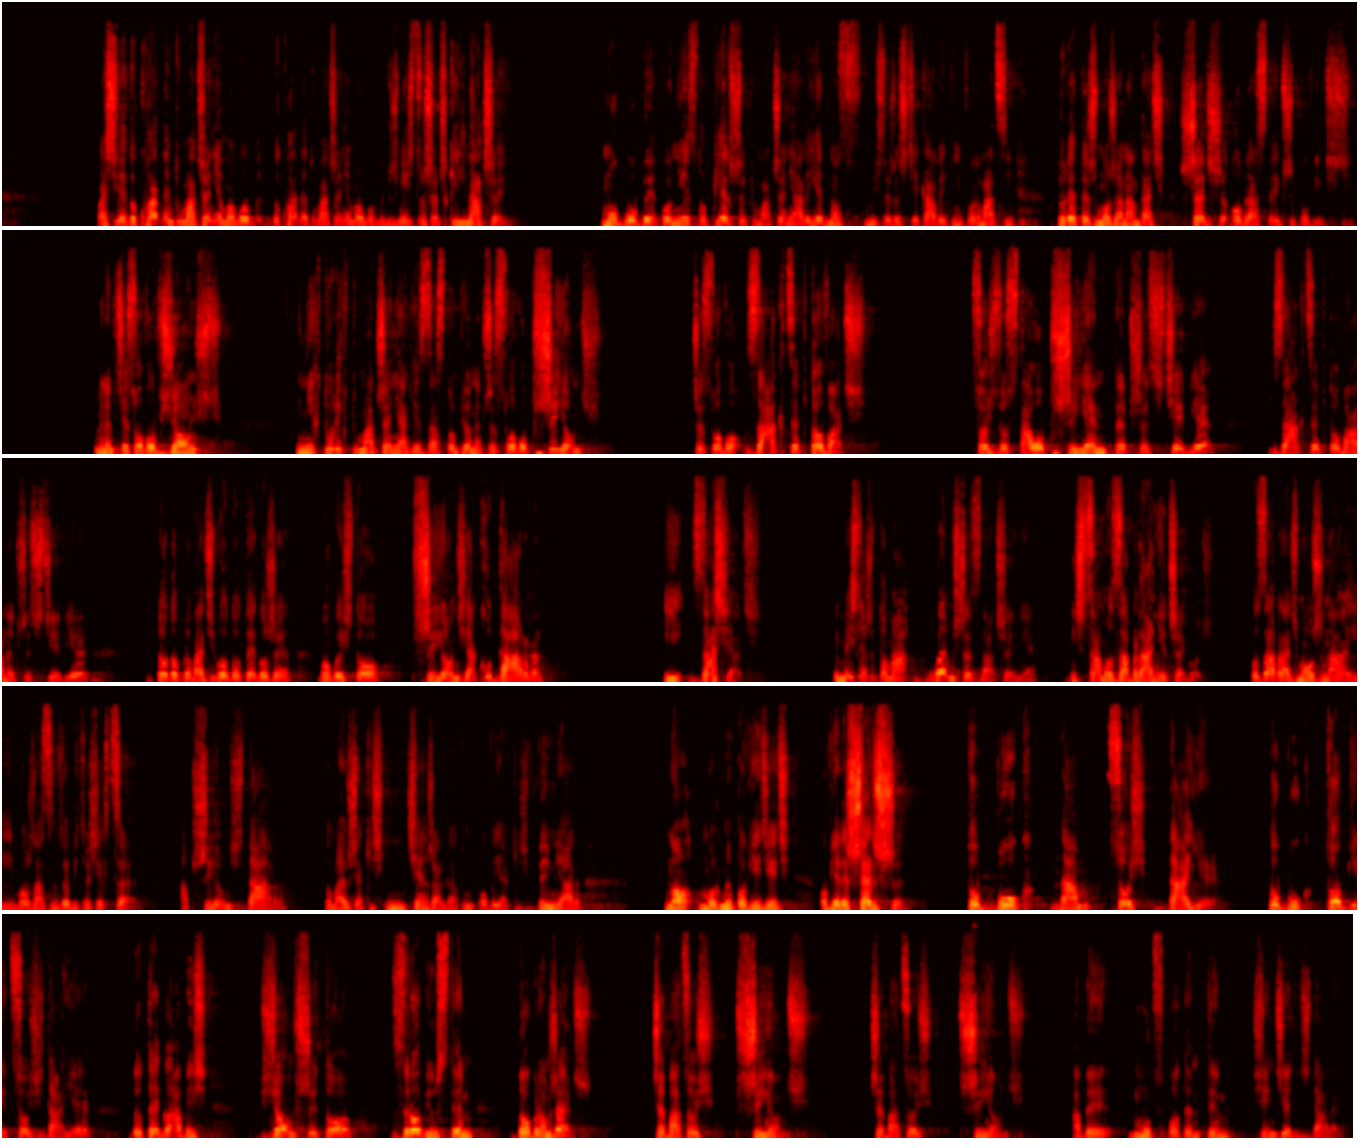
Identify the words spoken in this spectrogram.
właściwie dokładne tłumaczenie mogłoby, dokładne tłumaczenie mogłoby brzmieć troszeczkę inaczej. Mogłoby, bo nie jest to pierwsze tłumaczenie, ale jedno z, myślę, że z ciekawych informacji, które też może nam dać szerszy obraz tej przypowieści. Mianowicie słowo wziąć w niektórych tłumaczeniach jest zastąpione przez słowo przyjąć, przez słowo zaakceptować. Coś zostało przyjęte przez ciebie i zaakceptowane przez ciebie, i to doprowadziło do tego, że mogłeś to przyjąć jako dar i zasiać. I myślę, że to ma głębsze znaczenie niż samo zabranie czegoś. Bo zabrać można i można z tym zrobić, co się chce. A przyjąć dar to ma już jakiś inny ciężar gatunkowy, jakiś wymiar, no, możemy powiedzieć, o wiele szerszy. To Bóg nam coś daje. To Bóg tobie coś daje do tego, abyś wziąwszy to, zrobił z tym dobrą rzecz. Trzeba coś przyjąć. Trzeba coś przyjąć, aby móc potem tym się dzielić dalej.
